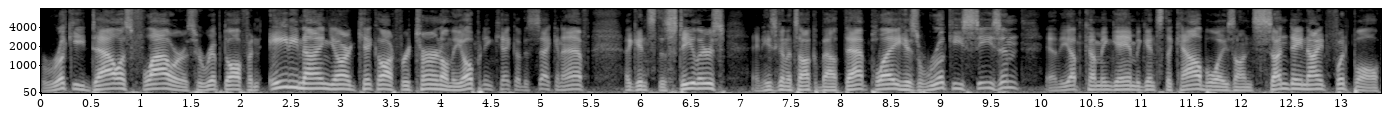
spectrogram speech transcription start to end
rookie Dallas Flowers, who ripped off an 89 yard kickoff return on the opening kick of the second half against the Steelers. And he's going to talk about that play, his rookie season, and the upcoming game against the Cowboys on Sunday Night Football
